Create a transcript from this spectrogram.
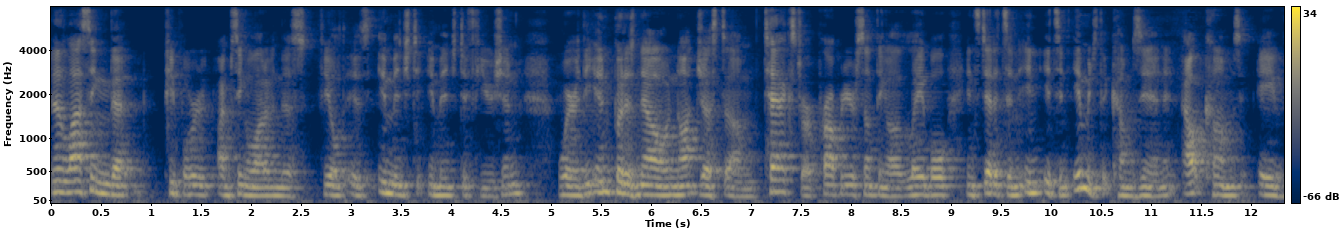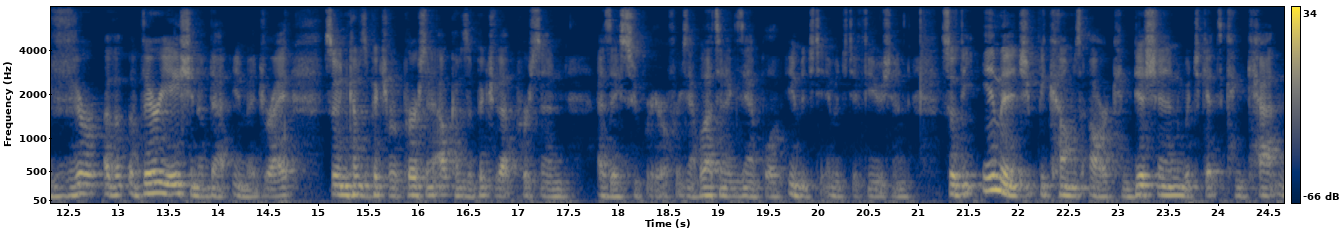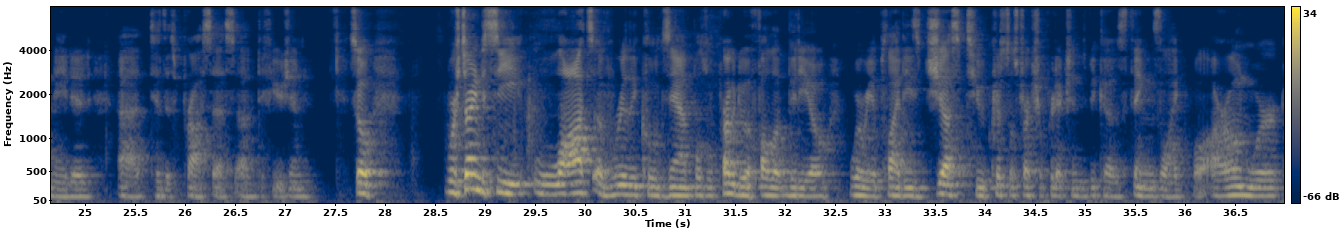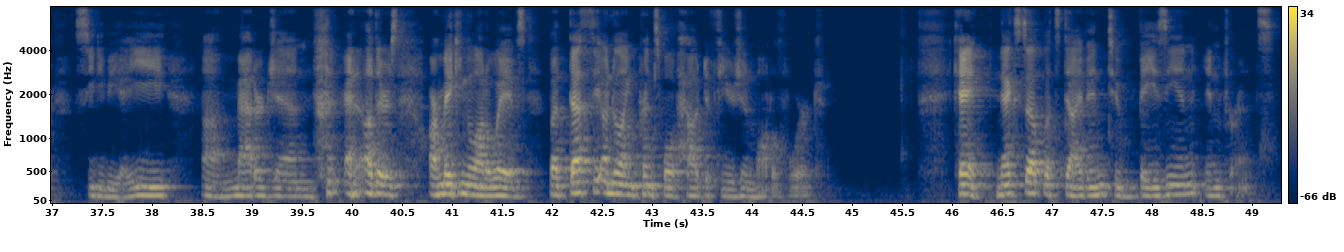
And then the last thing that people are, I'm seeing a lot of in this field is image to image diffusion, where the input is now not just um, text or a property or something, a label. Instead, it's an in, it's an image that comes in, and out comes a, ver, a, a, variation of that image, right? So in comes a picture of a person, out comes a picture of that person as a superhero, for example. That's an example of image to image diffusion. So the image becomes our condition, which gets concatenated uh, to this process of diffusion. So we're starting to see lots of really cool examples. We'll probably do a follow-up video where we apply these just to crystal structure predictions because things like well, our own work, CDVAE, um, MatterGen, and others are making a lot of waves. But that's the underlying principle of how diffusion models work. Okay, next up, let's dive into Bayesian inference.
